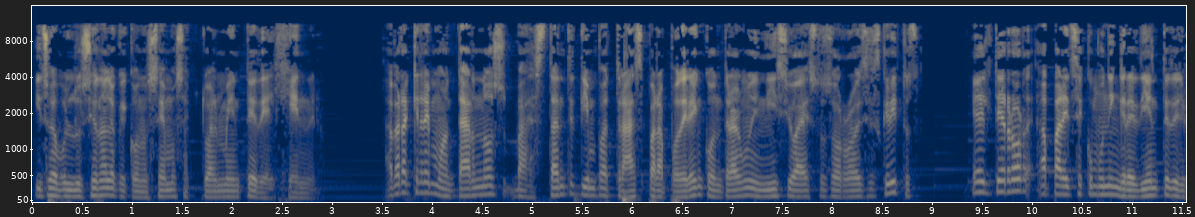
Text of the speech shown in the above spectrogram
y su evolución a lo que conocemos actualmente del género. Habrá que remontarnos bastante tiempo atrás para poder encontrar un inicio a estos horrores escritos. El terror aparece como un ingrediente del,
